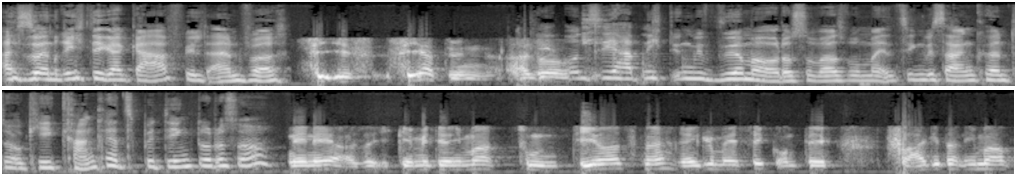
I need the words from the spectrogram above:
Also ein richtiger Garfield einfach. sie ist sehr dünn, also Und sie hat nicht irgendwie Würmer oder sowas, wo man jetzt irgendwie sagen könnte, okay, krankheitsbedingt oder so? nee, nee, also ich gehe mit ihr immer zum Tierarzt, ne, regelmäßig und die frage dann immer,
